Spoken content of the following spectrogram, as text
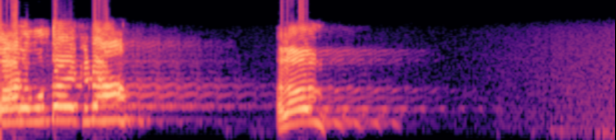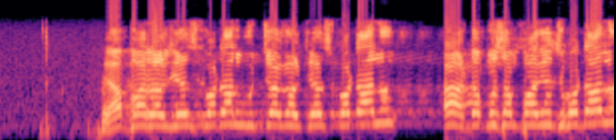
భారం ఉందా ఇక్కడ? హలో? వ్యాపారాలు చేసుకోవటాలు ఉద్యోగాలు చేసుకోవటాలు డబ్బు సంపాదించుకోవటాలు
